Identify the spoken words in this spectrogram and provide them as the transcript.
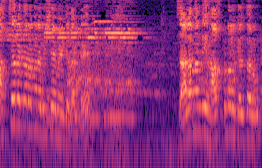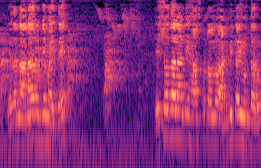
ఆశ్చర్యకరమైన విషయం ఏంటిదంటే చాలా మంది హాస్పిటల్కి వెళ్తారు ఏదన్నా అనారోగ్యం అయితే యశోద లాంటి హాస్పిటల్లో అడ్మిట్ అయి ఉంటారు.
